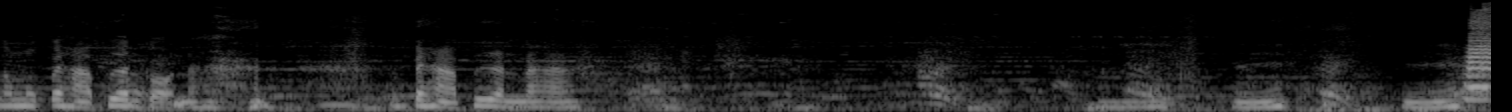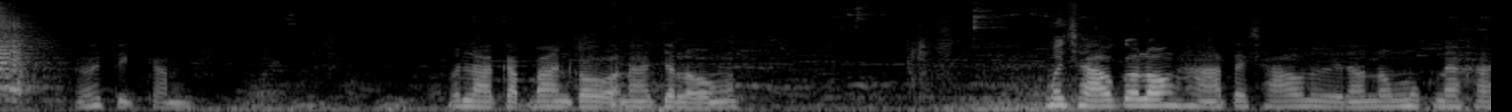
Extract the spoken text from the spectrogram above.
น้องมุกไปหาเพื่อนก่อนนะคะไปหาเพื่อนนะคะเอ๊ะเอ๊ะเอ้ยติดกัน เวลากลับบ้านก็น่าจะร้อง เมื่อเช้าก็ร้องหาแต่เช้าเลยนะน้องมุกนะคะ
